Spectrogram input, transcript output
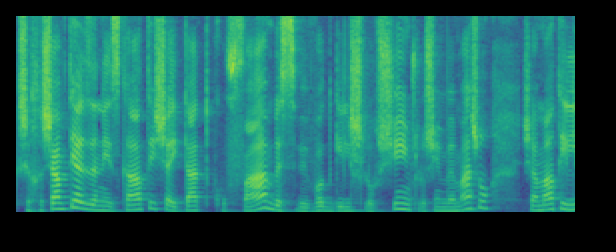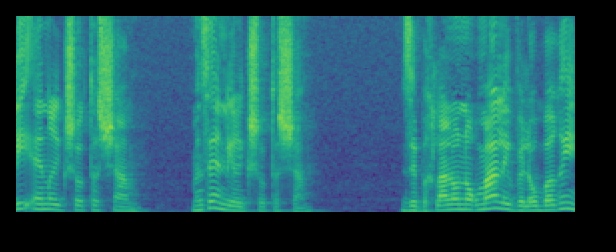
כשחשבתי על זה נזכרתי שהייתה תקופה בסביבות גיל 30, 30 ומשהו, שאמרתי לי אין רגשות אשם. מה זה אין לי רגשות אשם? זה בכלל לא נורמלי ולא בריא,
